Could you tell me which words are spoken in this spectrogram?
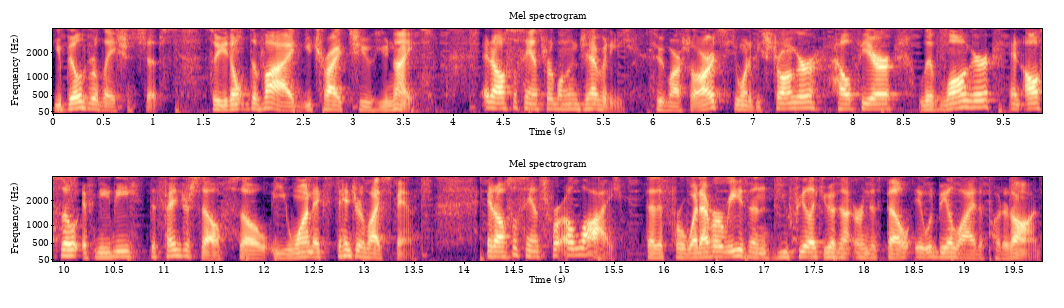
You build relationships. So you don't divide, you try to unite. It also stands for longevity. Through martial arts, you want to be stronger, healthier, live longer, and also, if need be, defend yourself. So you want to extend your lifespan. It also stands for a lie, that if for whatever reason you feel like you have not earned this belt, it would be a lie to put it on.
